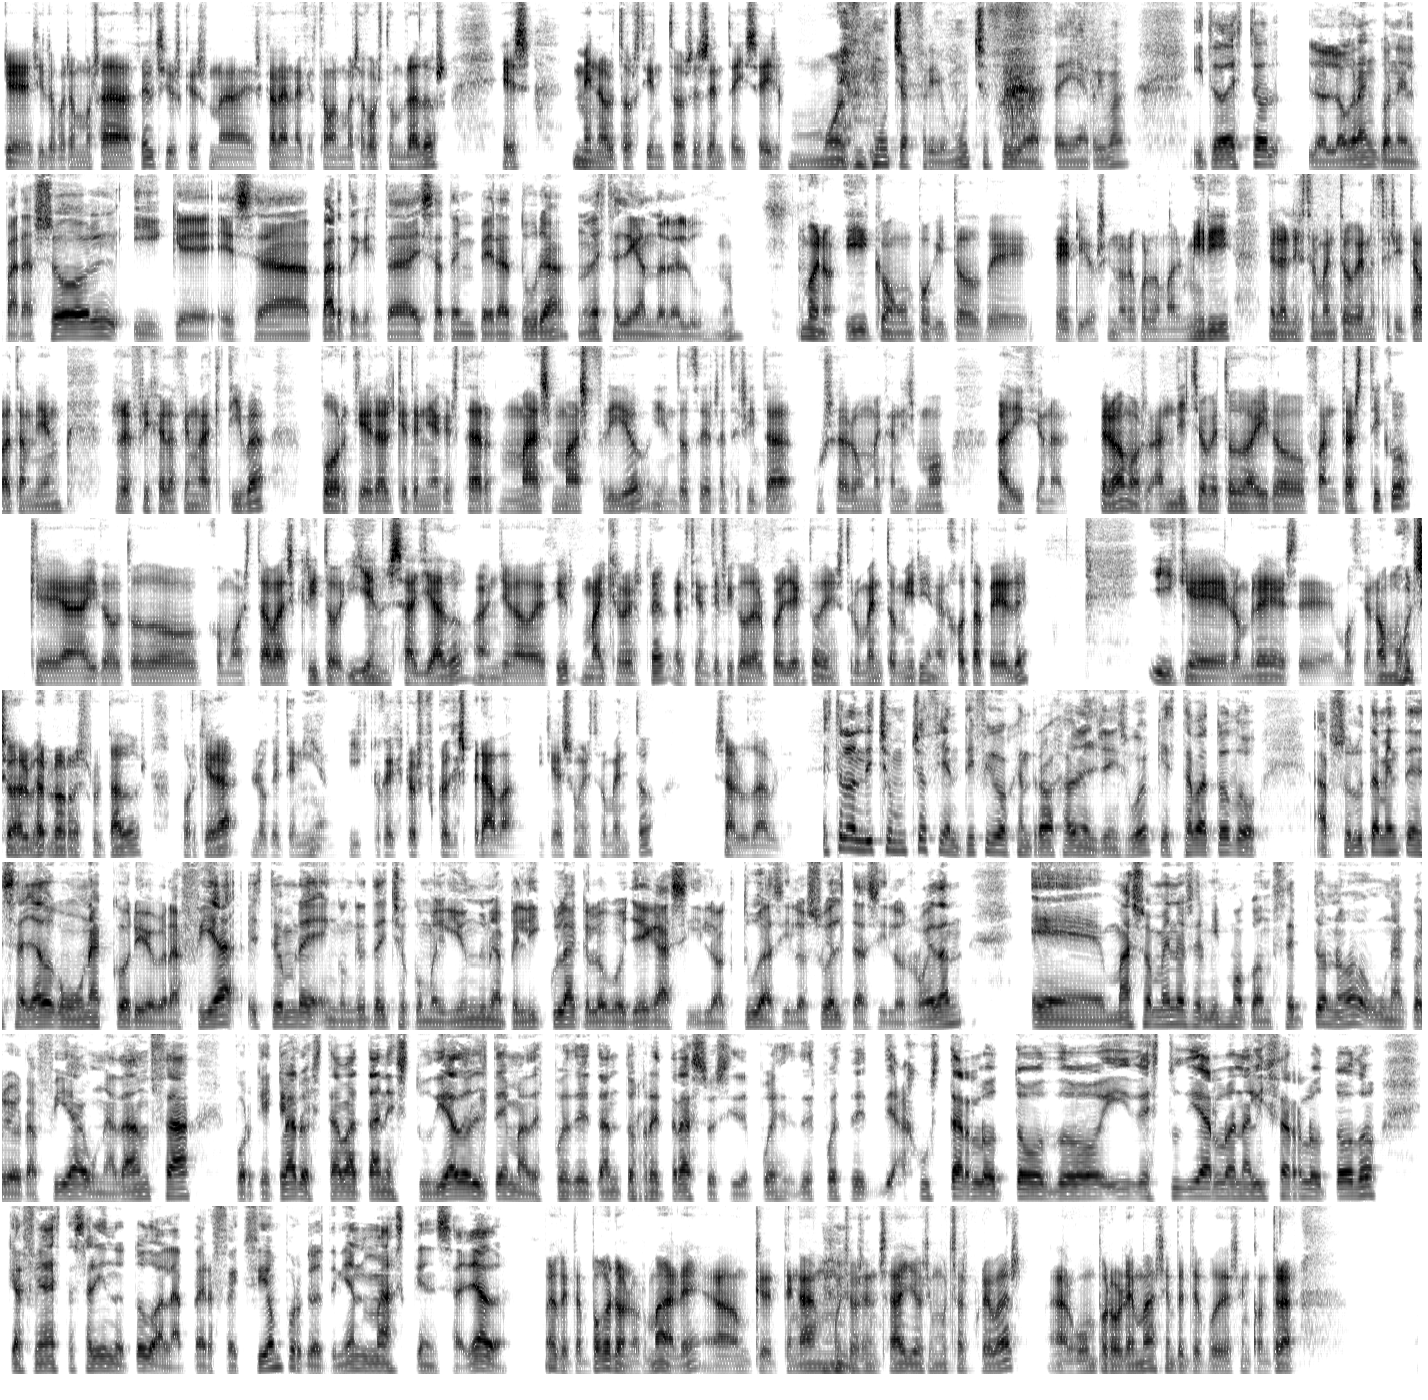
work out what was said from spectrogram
Que si lo pasamos a Celsius, que es una escala en la que estamos más acostumbrados, es menos 266. Muy frío. Mucho frío, mucho frío hacia ahí arriba. Y todo esto lo logran con el parasol y que esa parte que está a esa temperatura no le está llegando la luz, ¿no? Bueno, y con un poquito de helio, si no recuerdo mal. MIRI era el instrumento que necesitaba también refrigeración activa porque era el que tenía que estar más, más frío y entonces necesita usar un mecanismo adicional. Pero vamos, han dicho que todo ha ido fantástico, que ha ido todo como estaba escrito y ensayado, han llegado a decir. Mike Ressler, el científico del proyecto de instrumento MIRI en el JPL, y que el hombre se emocionó mucho al ver los resultados porque era lo que tenían y lo que, lo que esperaban y que es un instrumento saludable. Esto lo han dicho muchos científicos que han trabajado en el James Webb, que estaba todo absolutamente ensayado como una coreografía. Este hombre en concreto ha dicho como el guion de una película, que luego llegas y lo actúas y lo sueltas y lo ruedan. Eh, más o menos el mismo concepto, ¿no? Una coreografía, una danza, porque claro, estaba tan estudiado el tema después de tantos retrasos y después, después de, de ajustarlo todo y de estudiarlo, analizarlo todo, que al final está saliendo todo a la perfección porque lo tenían más que ensayado. Bueno, que tampoco es lo normal, ¿eh? Aunque tengan muchos ensayos y muchas pruebas, algún problema siempre te puedes encontrar.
